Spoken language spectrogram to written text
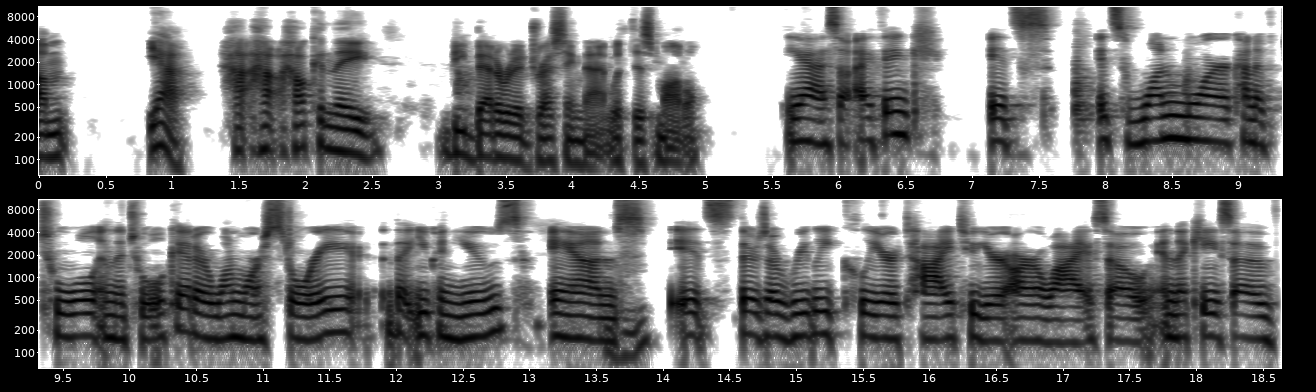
Um, yeah, how, how how can they be better at addressing that with this model? Yeah, so I think it's it's one more kind of tool in the toolkit or one more story that you can use and mm-hmm. it's there's a really clear tie to your ROI so in the case of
